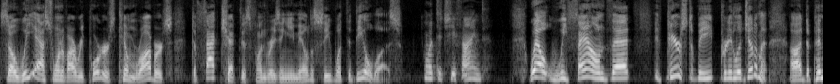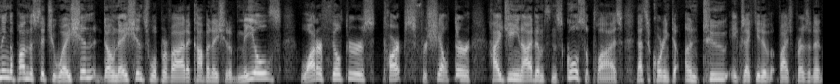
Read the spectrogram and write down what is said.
So we asked one of our reporters, Kim Roberts, to fact check this fundraising email to see what the deal was. What did she find? Well, we found that it appears to be pretty legitimate. Uh, depending upon the situation, donations will provide a combination of meals, water filters, tarps for shelter, hygiene items, and school supplies. That's according to Unto Executive Vice President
